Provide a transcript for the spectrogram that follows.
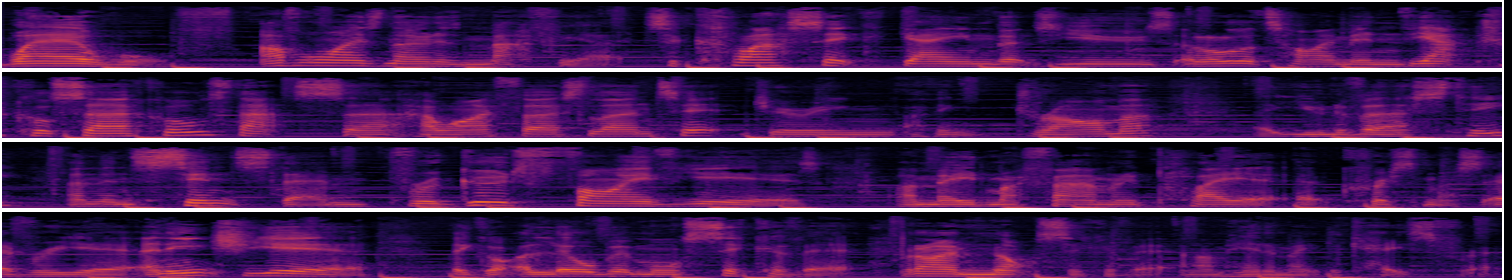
Werewolf, otherwise known as Mafia. It's a classic game that's used a lot of the time in theatrical circles. That's uh, how I first learnt it during, I think, drama at university. And then since then, for a good five years, I made my family play it at Christmas every year. And each year, they got a little bit more sick of it. But I'm not sick of it, and I'm here to make the case for it.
